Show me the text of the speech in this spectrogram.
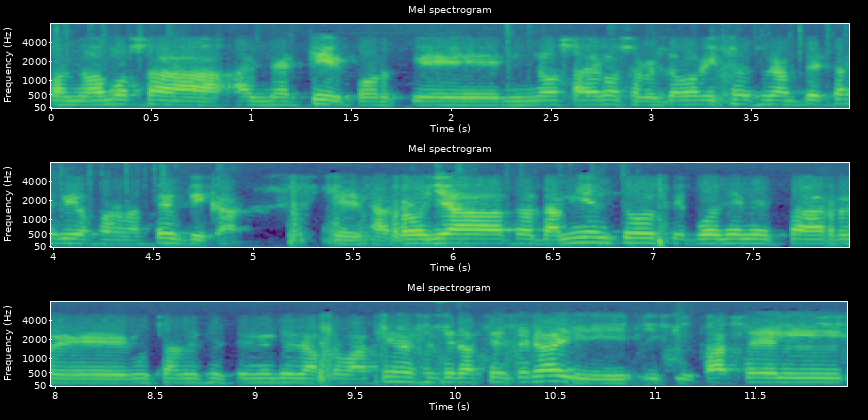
cuando vamos a, invertir, porque no sabemos, sobre todo Horizon es una empresa biofarmacéutica que desarrolla tratamientos que pueden estar eh, muchas veces pendientes de aprobación, etcétera, etcétera, y, y, quizás el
